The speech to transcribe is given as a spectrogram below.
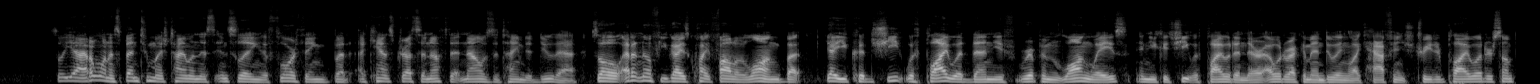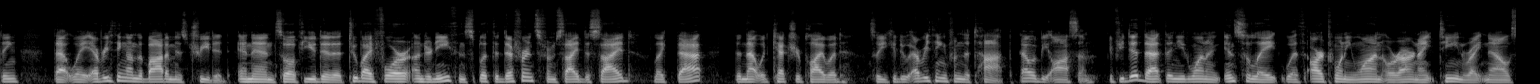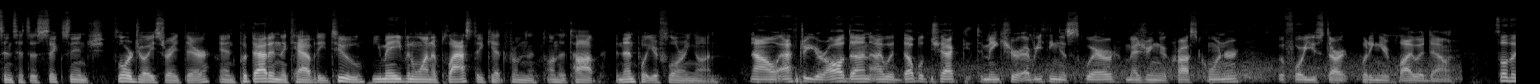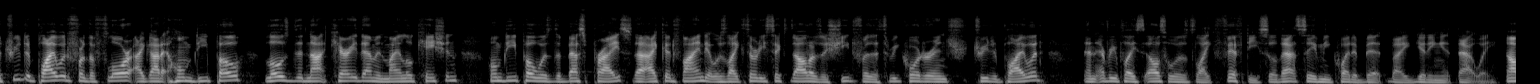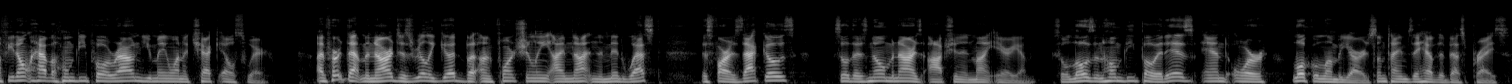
So yeah, I don't want to spend too much time on this insulating the floor thing, but I can't stress enough that now is the time to do that. So I don't know if you guys quite followed along, but yeah, you could sheet with plywood then, you rip them long ways, and you could sheet with plywood in there. I would recommend doing like half inch treated plywood or something. That way everything on the bottom is treated. And then, so if you did a 2x4 underneath and split the difference from side to side like that, then that would catch your plywood. So you could do everything from the top. That would be awesome. If you did that, then you'd want to insulate with R21 or R19 right now, since it's a six inch floor joist right there, and put that in the cavity too. You may even want to plastic it from the, on the top and then put your flooring on. Now, after you're all done, I would double check to make sure everything is square, measuring across corner before you start putting your plywood down. So the treated plywood for the floor I got at Home Depot. Lowe's did not carry them in my location. Home Depot was the best price that I could find. It was like $36 a sheet for the three quarter inch treated plywood and every place else was like 50 so that saved me quite a bit by getting it that way. Now if you don't have a Home Depot around you may want to check elsewhere. I've heard that Menards is really good but unfortunately I'm not in the Midwest as far as that goes so there's no Menards option in my area. So Lowe's and Home Depot it is and or local lumber yards. Sometimes they have the best price.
